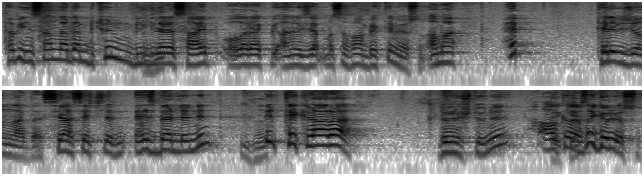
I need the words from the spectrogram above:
tabii insanlardan bütün bilgilere sahip olarak bir analiz yapmasını falan beklemiyorsun. Ama televizyonlarda siyasetçilerin ezberlerinin bir tekrara dönüştüğünü halkın arasında görüyorsun.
